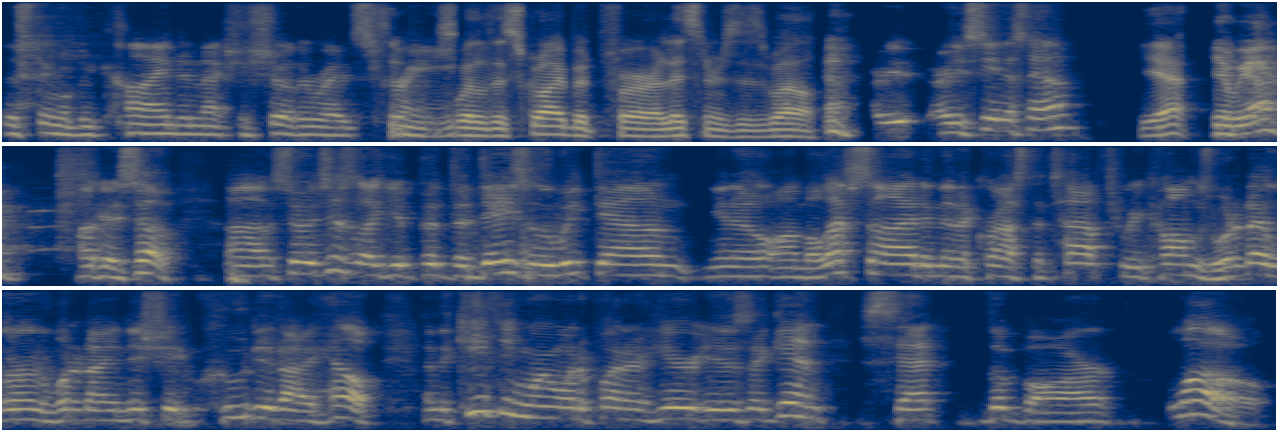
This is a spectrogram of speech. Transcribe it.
this thing will be kind and actually show the right screen. We'll describe it for our listeners as well. Are you are you seeing this now? Yeah. Yeah, we are. Okay, so uh, so it's just like you put the days of the week down, you know, on the left side, and then across the top three columns. What did I learn? What did I initiate? Who did I help? And the key thing we want to point out here is again, set the bar low.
